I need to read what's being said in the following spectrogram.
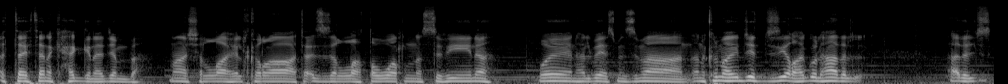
التايتانيك حقنا جنبه. ما شاء الله الكرات عز الله طورنا السفينة. وين هالبيس من زمان؟ أنا كل ما جيت جزيرة أقول هذا ال... هذا الجزء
